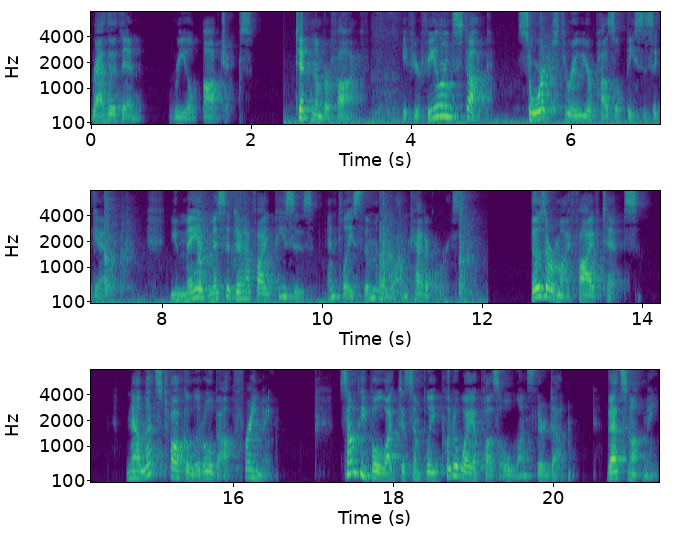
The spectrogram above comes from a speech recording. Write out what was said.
rather than real objects. Tip number five. If you're feeling stuck, sort through your puzzle pieces again. You may have misidentified pieces and placed them in the wrong categories. Those are my five tips. Now let's talk a little about framing. Some people like to simply put away a puzzle once they're done. That's not me.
